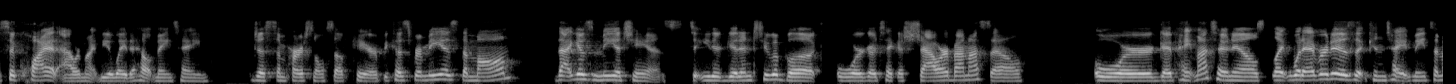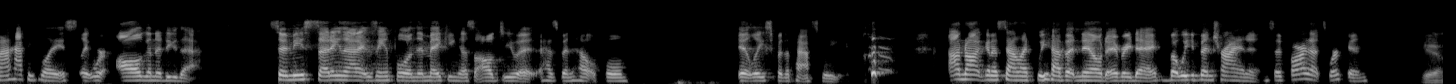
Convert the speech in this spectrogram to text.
So quiet hour might be a way to help maintain just some personal self care. Because for me as the mom, that gives me a chance to either get into a book or go take a shower by myself or go paint my toenails, like whatever it is that can take me to my happy place. Like we're all going to do that. So me setting that example and then making us all do it has been helpful at least for the past week. I'm not going to sound like we have it nailed every day, but we've been trying it. And so far that's working. Yeah.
